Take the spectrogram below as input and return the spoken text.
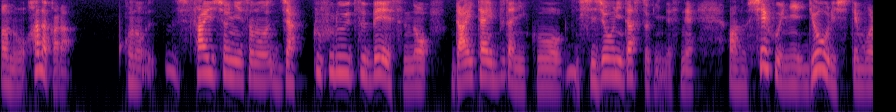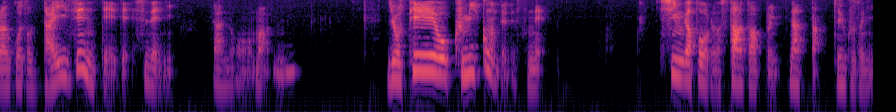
あの、花からこの最初にそのジャックフルーツベースの代替豚肉を市場に出す時にですねあのシェフに料理してもらうことを大前提ですでにあの、ま、予定を組み込んでですねシンガポールのスタートアップになったということに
